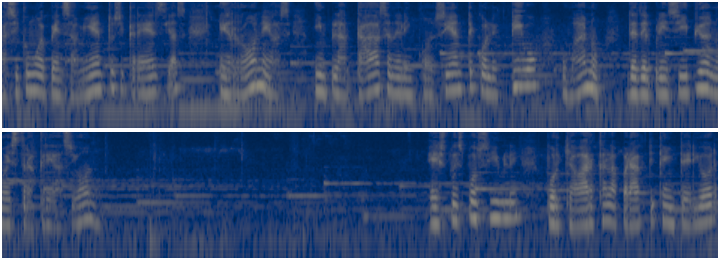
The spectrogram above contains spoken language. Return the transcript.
así como de pensamientos y creencias erróneas implantadas en el inconsciente colectivo humano desde el principio de nuestra creación. Esto es posible porque abarca la práctica interior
